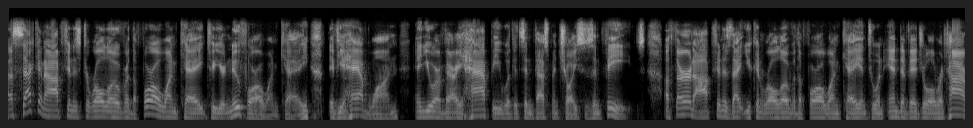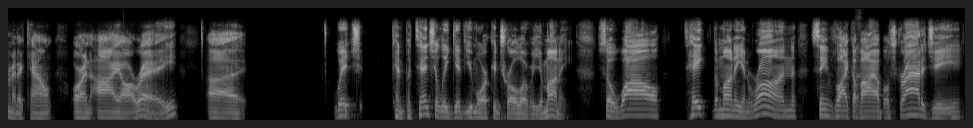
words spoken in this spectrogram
A second option is to roll over the 401k to your new 401k if you have one and you are very happy with its investment choices and fees. A third option is that you can roll over the 401k into an individual retirement account or an IRA, uh, which can potentially give you more control over your money. So while take the money and run seems like a viable strategy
